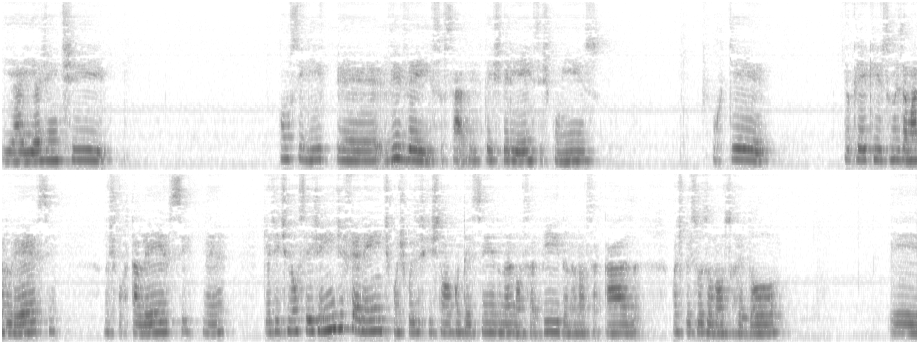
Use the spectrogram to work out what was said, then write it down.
E aí a gente conseguir é, viver isso, sabe? Ter experiências com isso. Porque eu creio que isso nos amadurece nos fortalece, né? Que a gente não seja indiferente com as coisas que estão acontecendo na nossa vida, na nossa casa, com as pessoas ao nosso redor. É...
